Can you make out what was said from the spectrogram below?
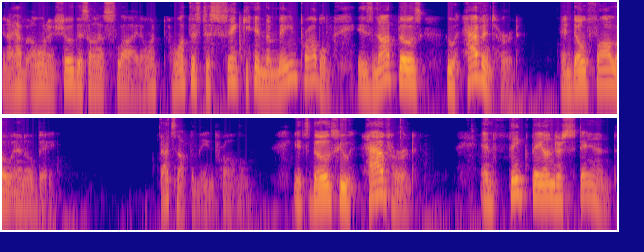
and I have I want to show this on a slide. I want I want this to sink in. The main problem is not those who haven't heard and don't follow and obey. That's not the main problem. It's those who have heard and think they understand,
